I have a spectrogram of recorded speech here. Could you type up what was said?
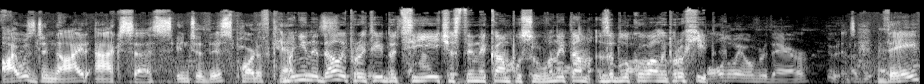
I was denied access into this part of campus. Мені не дали пройти до цієї частини кампусу. Вони там заблокували прохід. All the way over there. Students. They,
